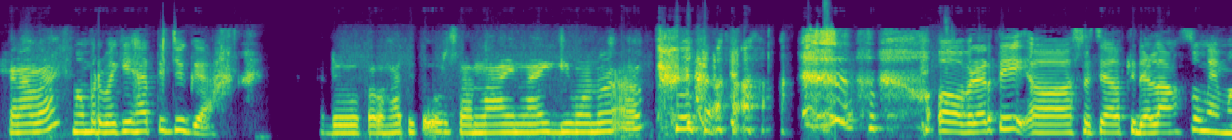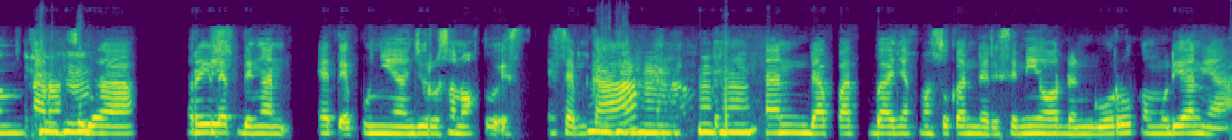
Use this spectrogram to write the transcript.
Kenapa? Memperbaiki hati juga. Aduh, kalau hati itu urusan lain lagi, mohon maaf. oh, berarti uh, secara tidak langsung memang karena mm -hmm. sudah relate dengan ET punya jurusan waktu SMK mm -hmm. dan dapat banyak masukan dari senior dan guru, kemudian ya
